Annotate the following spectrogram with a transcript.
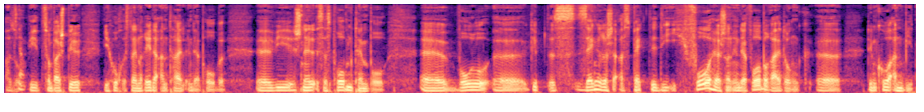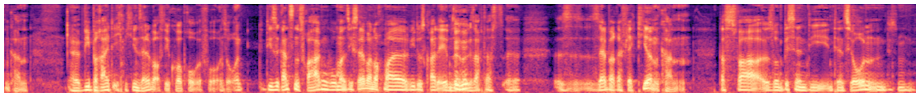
also ja. wie zum Beispiel, wie hoch ist dein Redeanteil in der Probe? Äh, wie schnell ist das Probentempo? Äh, wo äh, gibt es sängerische Aspekte, die ich vorher schon in der Vorbereitung äh, dem Chor anbieten kann? Äh, wie bereite ich mich denn selber auf die Chorprobe vor und so? Und diese ganzen Fragen, wo man sich selber nochmal, wie du es gerade eben selber mhm. gesagt hast, äh, selber reflektieren kann. Das war so ein bisschen die Intention in diesem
